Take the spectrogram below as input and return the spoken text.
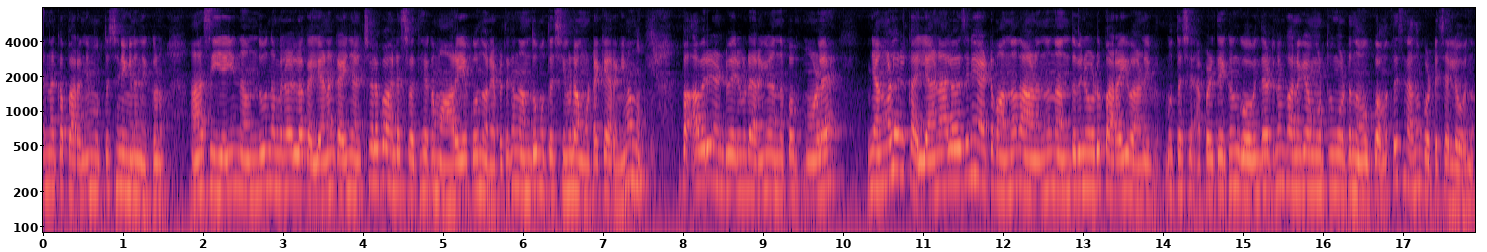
എന്നൊക്കെ പറഞ്ഞ് മുത്തശ്ശൻ ഇങ്ങനെ നിൽക്കണം ആ സി ഐയും നന്ദുവും തമ്മിലുള്ള കല്യാണം കഴിഞ്ഞാൽ ചിലപ്പോൾ അവന്റെ ശ്രദ്ധയൊക്കെ മാറിയേക്കോ എന്ന് പറഞ്ഞപ്പോഴത്തേക്ക് നന്ദു മുത്തശ്ശിയും കൂടെ അങ്ങോട്ടേക്ക് ഇറങ്ങി വന്നു. അപ്പോൾ അവർ രണ്ടുപേരും കൂടെ ഇറങ്ങി വന്നപ്പം മോളെ ഞങ്ങളൊരു കല്യാണാലോചനയായിട്ട് വന്നതാണെന്ന് നന്ദുവിനോട് പറയുവാണ് മുത്തശ്ശൻ. അപ്പോഴത്തേക്കും ഗോവിന്ദേട്ടനും കൊനയ്ക്ക് അങ്ങോട്ടും ഇങ്ങോട്ടും നോക്കുക. മുത്തശ്ശൻ അതും പൊട്ടിച്ചല്ലോ എന്ന്.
